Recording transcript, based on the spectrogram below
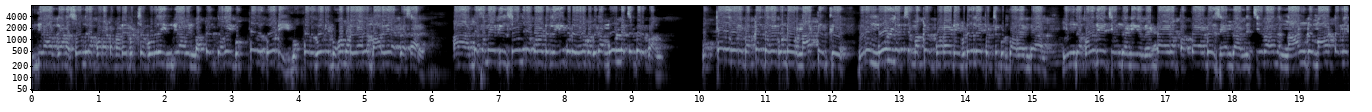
இந்தியாவுக்கான சுதந்திர போராட்டம் நடைபெற்ற பொழுது இந்தியாவின் மக்கள் தொகை முப்பது கோடி முப்பது கோடி முகமுறையால் பாரதியார் பேசாரு. அந்த சமயத்தில் சுதந்திர போராட்டத்தில் ஈடுபடுகிற மூணு லட்சம் பேர் இருப்பாங்க. முப்பது கோடி மக்கள் தொகை கொண்ட ஒரு நாட்டிற்கு வெறும் மூணு லட்சம் மக்கள் போராடி விடுதலை பெற்றுக் கொடுத்தார்கள் என்றால் இந்த பகுதியை சேர்ந்த நீங்கள் ரெண்டாயிரம் பத்தாயிரம் பேர் சேர்ந்தால் நிச்சயமாக இந்த நான்கு மாவட்டங்களை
